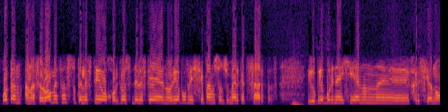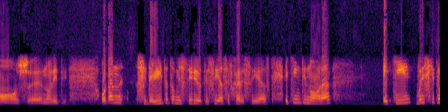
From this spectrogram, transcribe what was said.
όταν αναφερόμεθα στο τελευταίο χωριό, στην τελευταία ενορία που βρίσκεται πάνω στα Τζουμέρκα της Άρτας, η οποία μπορεί να έχει έναν ε, χριστιανό ως ε, νωρίτη. Όταν συντελείται το μυστήριο της Θείας Ευχαριστίας, εκείνη την ώρα εκεί βρίσκεται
